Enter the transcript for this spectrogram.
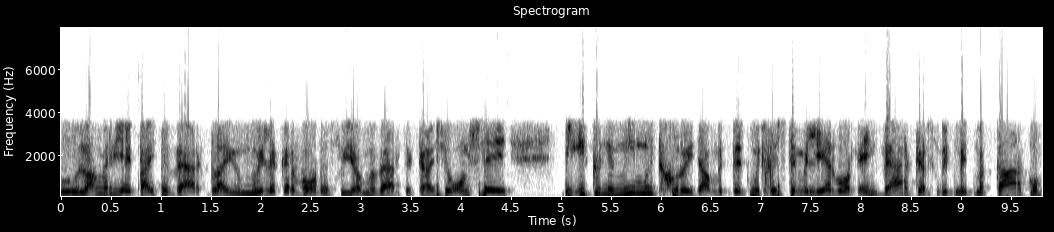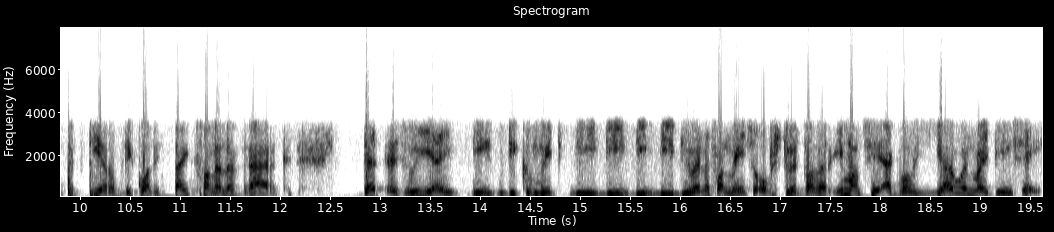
hoe langer jy buite werk bly, hoe moeiliker word dit vir jou om 'n werk te kry. So ons sê die ekonomie moet groei, dan moet dit moet gestimuleer word en werkers moet met mekaar kompeteer op die kwaliteit van hulle werk. Dit is hoe jy die die komit die die die die lone van mense opstoot. Wanneer iemand sê ek wil jou in my diens hê,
